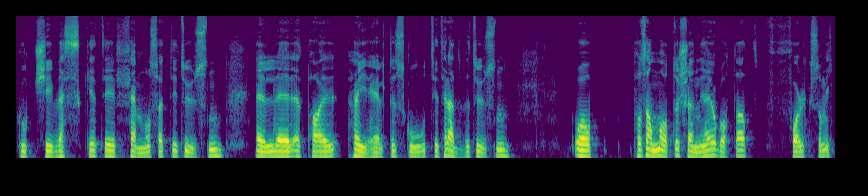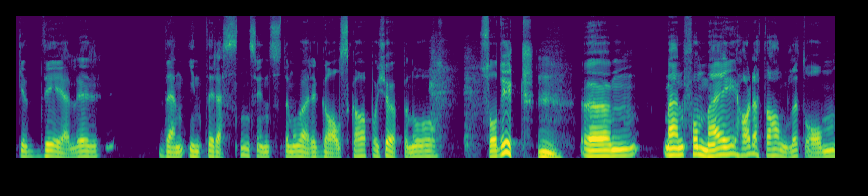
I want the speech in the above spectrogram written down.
Gucci-veske til 75 000 eller et par høyhælte sko til 30 000. Og på samme måte skjønner jeg jo godt at folk som ikke deler den interessen, syns det må være galskap å kjøpe noe så dyrt. Mm. Um, men for meg har dette handlet om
